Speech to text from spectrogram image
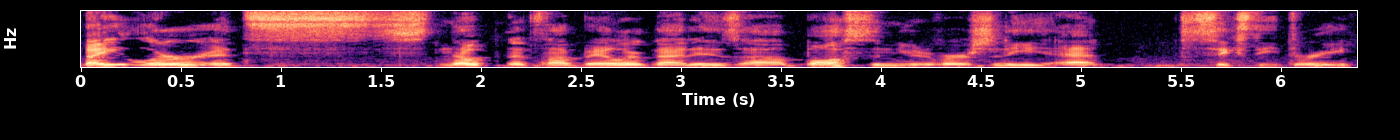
Baylor, it's nope, that's not Baylor. That is uh, Boston University at 63.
